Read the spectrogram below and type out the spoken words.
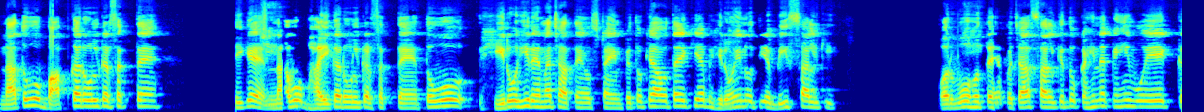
ना तो वो बाप का रोल कर सकते हैं ठीक है जी। ना वो भाई का रोल कर सकते हैं तो वो हीरो ही रहना चाहते हैं उस टाइम पे तो क्या होता है कि अब हीरोइन होती है बीस साल की और वो जी। होते हैं पचास साल के तो कहीं ना कहीं वो एक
